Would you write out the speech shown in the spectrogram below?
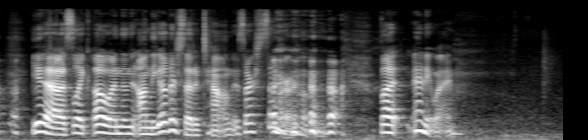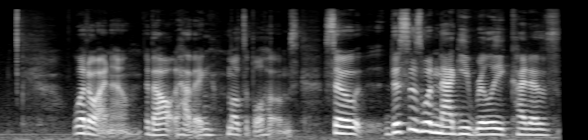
yeah, it's like, oh, and then on the other side of town is our summer home. but anyway, what do I know about having multiple homes? So this is when Maggie really kind of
